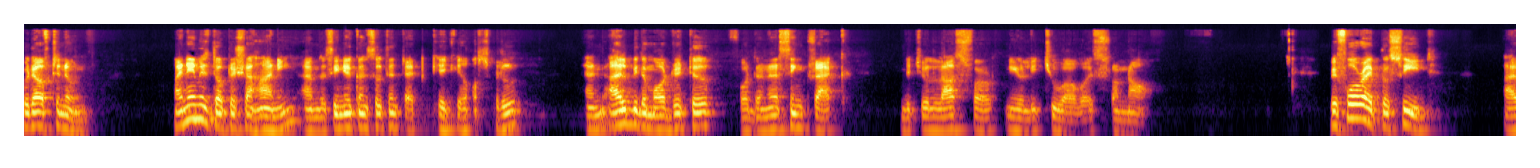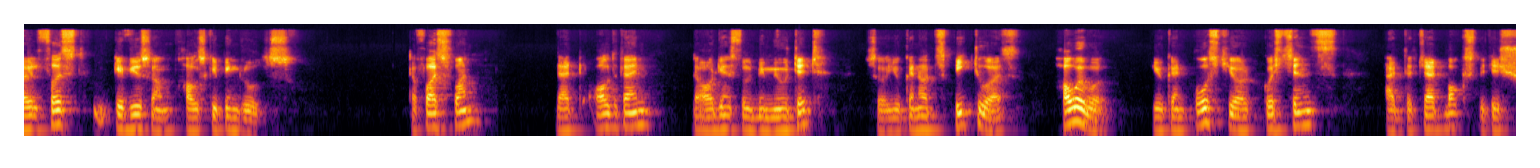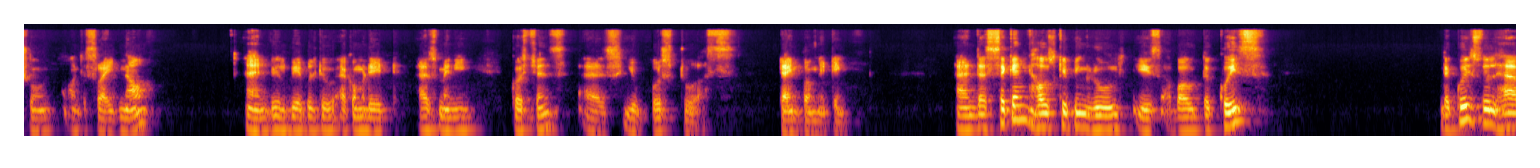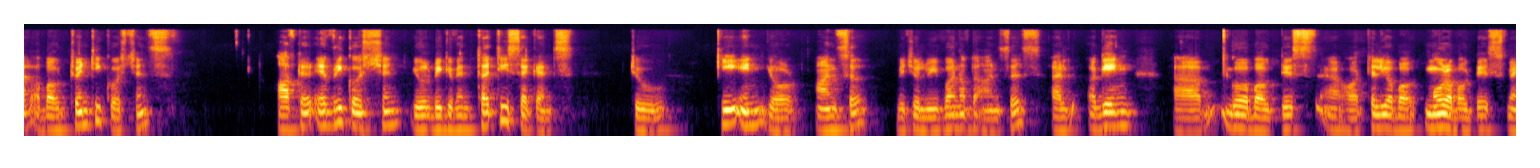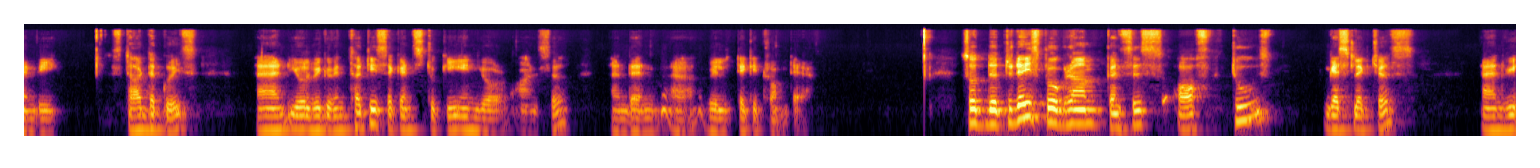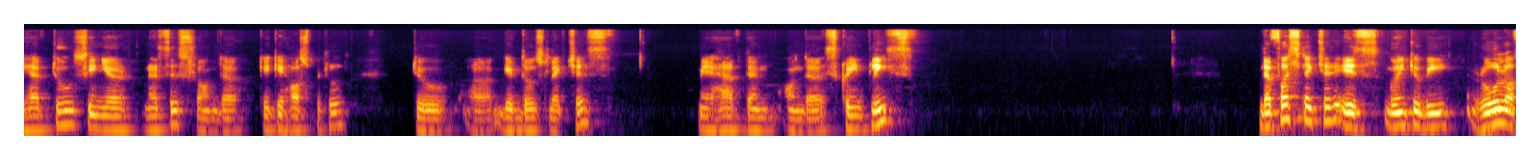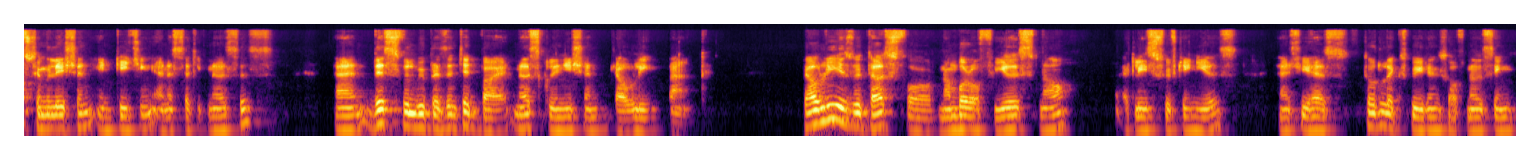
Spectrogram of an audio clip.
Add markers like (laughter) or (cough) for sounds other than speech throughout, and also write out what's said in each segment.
Good afternoon. My name is Dr. Shahani. I'm the senior consultant at KK Hospital, and I'll be the moderator for the nursing track, which will last for nearly two hours from now. Before I proceed, I will first give you some housekeeping rules. The first one that all the time the audience will be muted, so you cannot speak to us. However, you can post your questions at the chat box, which is shown on the slide now, and we'll be able to accommodate as many questions as you post to us, time permitting. And the second housekeeping rule is about the quiz. The quiz will have about 20 questions. After every question, you will be given 30 seconds to key in your answer, which will be one of the answers. I'll again um, go about this uh, or tell you about more about this when we start the quiz. And you will be given 30 seconds to key in your answer, and then uh, we'll take it from there. So the today's program consists of two guest lectures, and we have two senior nurses from the KK Hospital to uh, give those lectures. May I have them on the screen, please? The first lecture is going to be role of simulation in teaching anesthetic nurses. And this will be presented by nurse clinician Yauli Bank. Yauli is with us for a number of years now, at least 15 years, and she has total experience of nursing,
